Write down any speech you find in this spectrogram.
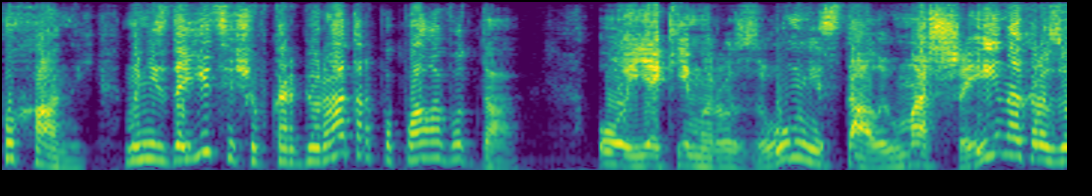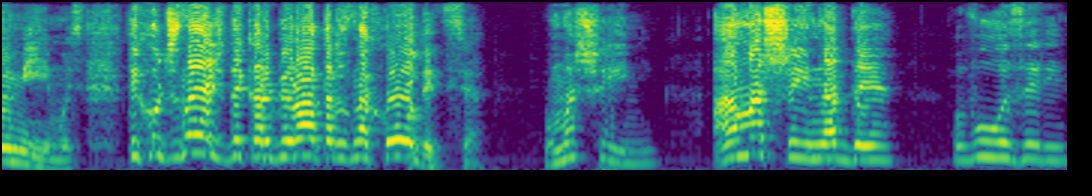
Коханий, мені здається, що в карбюратор попала вода. Ой, які ми розумні стали, в машинах розуміємось. Ти хоч знаєш, де карбюратор знаходиться? В машині. А машина де? В озері.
